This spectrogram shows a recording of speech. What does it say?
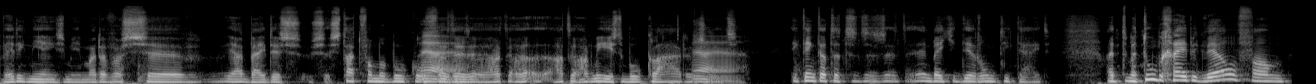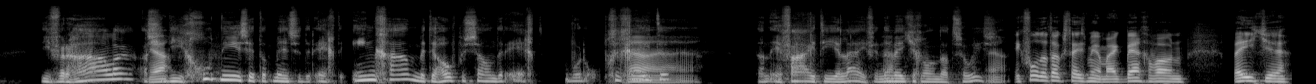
Weet ik niet eens meer, maar dat was eh, ja, bij de s- start van mijn boek of Ja, ja. eh, de- had, had, mijn eerste boek klaar. Of Ja, zoiets. Ik denk dat het, een beetje de, rond die tijd. Maar, maar toen begreep ik wel van die verhalen, als je die goed neerzet, dat mensen er echt ingaan, met de hoofdpersoon er echt worden opgegeten. Dan ervaar je het in je lijf. En dan Ja. weet je gewoon dat het zo is. Ja, ik voel dat ook steeds meer, maar ik ben gewoon een beetje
